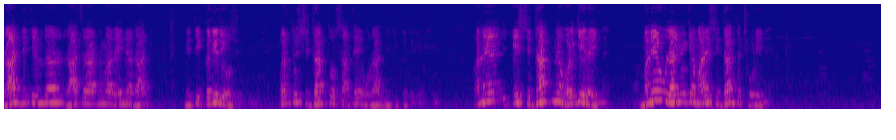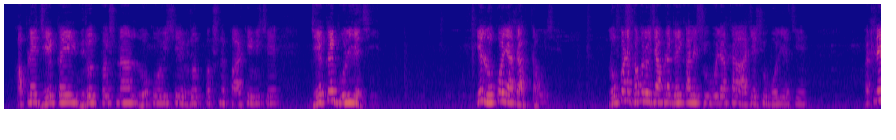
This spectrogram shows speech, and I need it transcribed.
રાજનીતિ અંદર રાજકારણમાં રહીને રાજનીતિ કરી રહ્યો છું. પરંતુ સિદ્ધાંતો સાથે હું રાજનીતિ કરી રહ્યો છું. અને એ સિદ્ધાંતને વળગી રહીને મને એવું લાગ્યું કે મારે સિદ્ધાંત છોડીને આપણે જે કંઈ વિરોધ પક્ષના લોકો વિશે, વિરોધ પક્ષની, પાર્ટી વિશે જે કંઈ બોલીએ છીએ, એ લોકો યાદ રાખતા હોય છે. લોકોને ખબર હોય છે આપણે ગઈકાલે શું બોલ્યા હતા, આજે શું બોલીએ છીએ. એટલે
